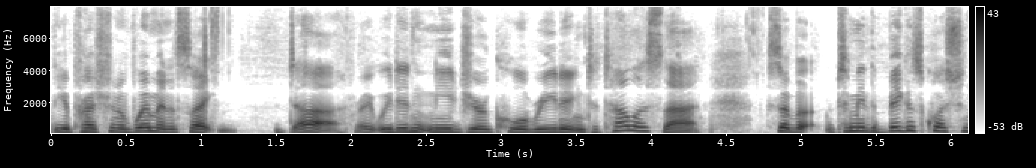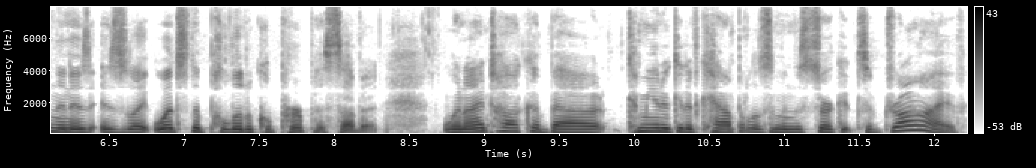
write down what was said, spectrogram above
the oppression of women. It's like, duh, right? We didn't need your cool reading to tell us that. So, but to me, the biggest question then is, is like, what's the political purpose of it? When I talk about communicative capitalism and the circuits of drive,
